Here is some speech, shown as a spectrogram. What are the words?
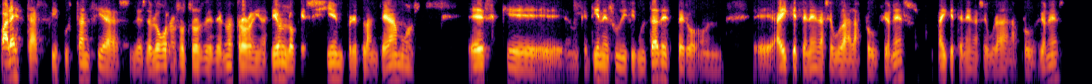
para estas circunstancias, desde luego nosotros desde nuestra organización lo que siempre planteamos es que, aunque tiene sus dificultades, pero eh, hay que tener aseguradas las producciones, hay que tener aseguradas las producciones,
